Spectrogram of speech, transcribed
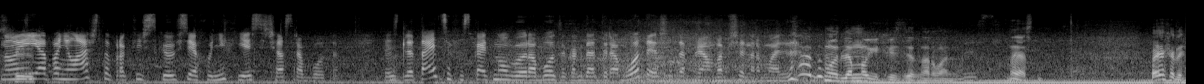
Ну и я поняла, что практически у всех у них есть сейчас работа. То есть для тайцев искать новую работу, когда ты работаешь, это прям вообще нормально. Я думаю, для многих везде нормально. Ну, ясно. Поехали.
